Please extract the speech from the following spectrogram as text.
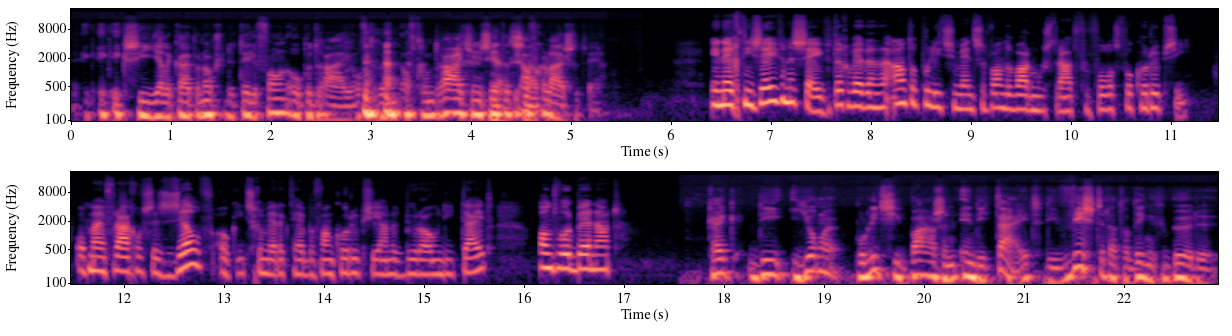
Ik, ik, ik zie Jelle Kuiper nog de telefoon opendraaien. Of er een, of er een draadje in zit Ja, dat ik. afgeluisterd werd. In 1977 werden een aantal politiemensen van de Warmoestraat vervolgd voor corruptie. Op mijn vraag of ze zelf ook iets gemerkt hebben van corruptie aan het bureau in die tijd, antwoordt Bernard: Kijk, die jonge politiebazen in die tijd, die wisten dat er dingen gebeurden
